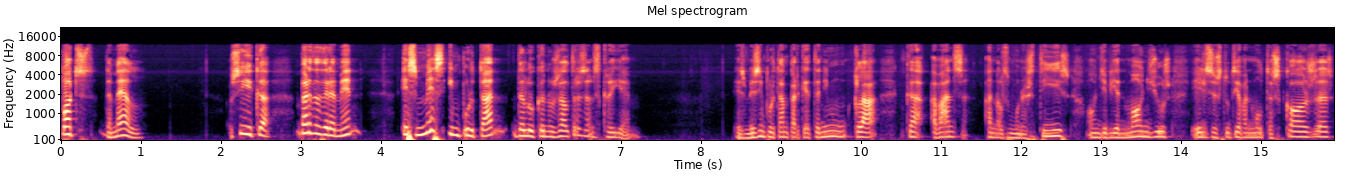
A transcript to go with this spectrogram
pots de mel. O sigui que, verdaderament, és més important de lo que nosaltres ens creiem. És més important perquè tenim clar que abans en els monestirs, on hi havia monjos, ells estudiaven moltes coses,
